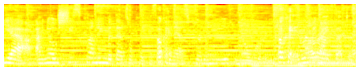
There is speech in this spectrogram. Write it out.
Yeah, I know she's coming, but that's okay because Okay. I can ask her to move. No worries. Okay, let me All note right. that down.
